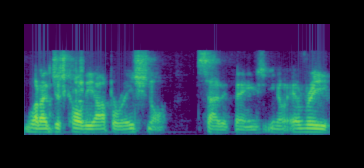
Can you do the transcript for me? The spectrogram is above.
what I just call the operational side of things. You know, every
